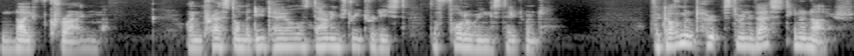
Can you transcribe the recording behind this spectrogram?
knife crime. When pressed on the details, Downing Street released the following statement The government hopes to invest in a knife,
